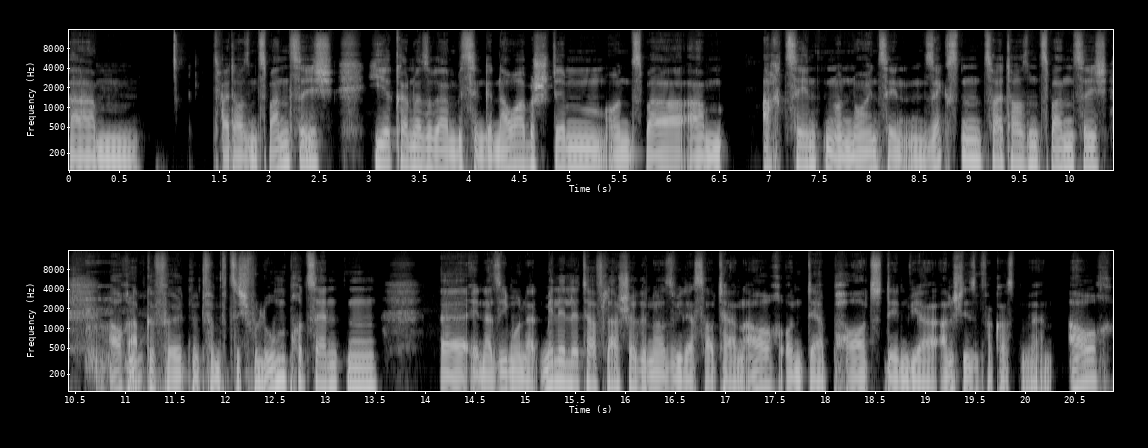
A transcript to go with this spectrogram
ähm, 2020. Hier können wir sogar ein bisschen genauer bestimmen und zwar am 18. und 19.06.2020, auch Mhm. abgefüllt mit 50 Volumenprozenten äh, in einer 700 Milliliter Flasche, genauso wie der Sautern auch und der Port, den wir anschließend verkosten werden, auch.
